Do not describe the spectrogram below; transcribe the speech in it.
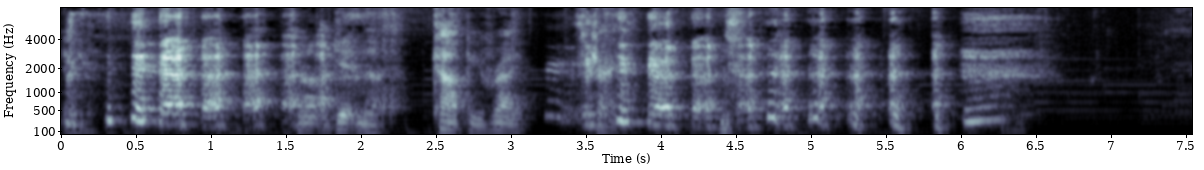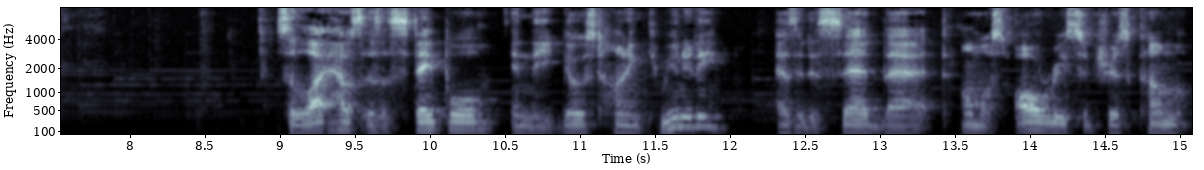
not getting a copyright strike. So, the lighthouse is a staple in the ghost hunting community, as it is said that almost all researchers come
